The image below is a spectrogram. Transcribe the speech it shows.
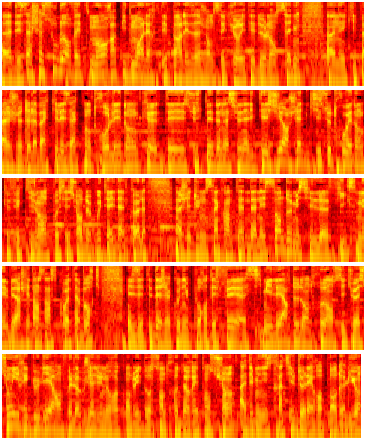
euh, des achats sous leurs vêtements, rapidement alertés par les agents de sécurité de l'enseigne. Un équipage de la BAC les a contrôlés, donc euh, des suspects de nationalité géorgienne qui se trouvaient donc effectivement en possession de bouteilles d'alcool, âgés d'une cinquantaine d'années, sans domicile fixe, mais hébergés dans un squat à Bourg. Ils étaient déjà connus pour des faits similaires. Deux d'entre eux en situation irrégulière ont fait l'objet d'une reconduite au centre de rétention administrative de l'aéroport de Lyon.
